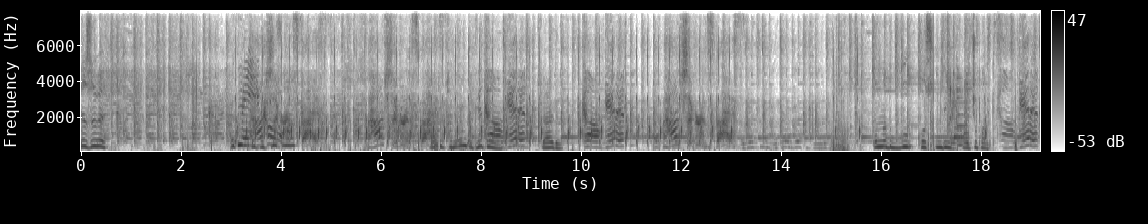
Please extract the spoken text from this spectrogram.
Sugar and spice. Come get it. Come get it. I'm sugar and spice. Onun adı bu kostüm değil. Get it.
